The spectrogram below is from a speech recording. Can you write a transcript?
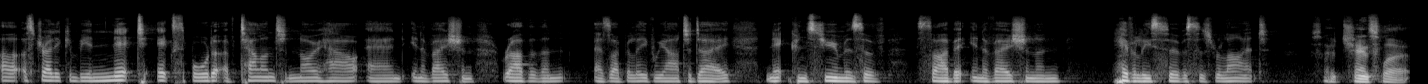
uh, Australia can be a net exporter of talent and know-how and innovation rather than, as I believe we are today, net consumers of cyber innovation and heavily services reliant. So Chancellor,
